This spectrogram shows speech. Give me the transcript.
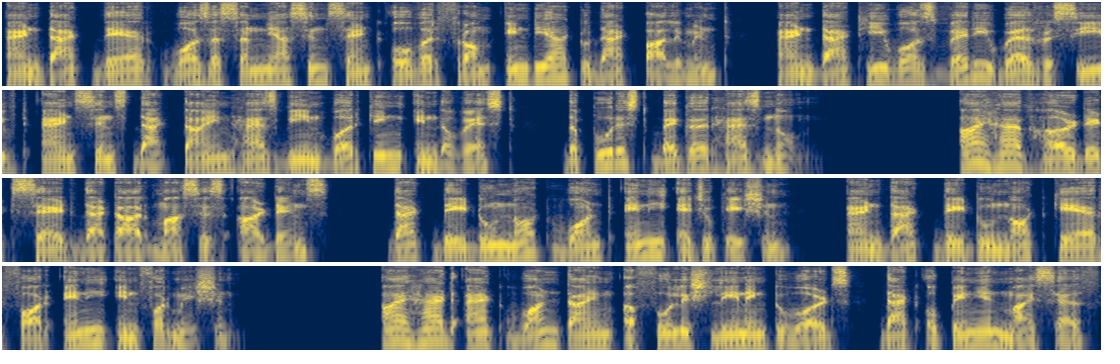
and that there was a sannyasin sent over from India to that parliament, and that he was very well received and since that time has been working in the West, the poorest beggar has known. I have heard it said that our masses are dense, that they do not want any education, and that they do not care for any information. I had at one time a foolish leaning towards that opinion myself,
